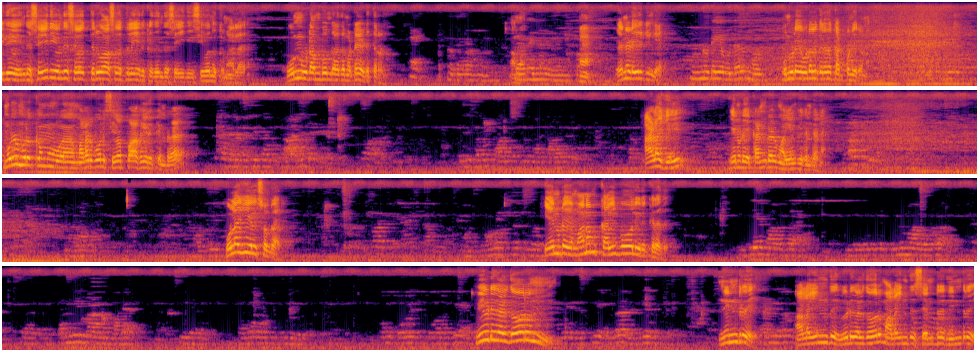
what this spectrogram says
இது இந்த செய்தி வந்து சிவ திருவாசகத்திலையும் இருக்குது இந்த செய்தி சிவனுக்கு மேலே. உன் உடம்புங்கிறத மட்டும் எடுத்துடணும் என்ன வேணும்? ஆ என்ன எழுதியிருக்கீங்க? உன்னுடைய உடல் உன்னுடைய உடல்கிறத கட் பண்ணிடணும். முள்முறுக்கும் மலர் போல் சிவப்பாக இருக்கின்ற அழகில் என்னுடைய கண்கள் மயங்குகின்றன. உலகியல் சொல்றார். என்னுடைய மனம் கல் போல் இருக்கிறது. வீடுகள் தோறும் நின்று அலைந்து வீடுகள் தோறும் அலைந்து சென்று நின்று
